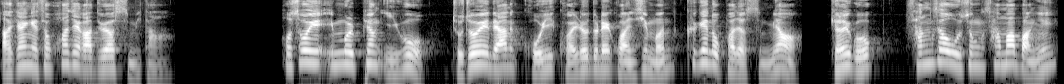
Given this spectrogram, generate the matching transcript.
낙양에서 화제가 되었습니다. 허소의 인물평 이후 조조에 대한 고위 관료들의 관심은 크게 높아졌으며 결국 상서 우승 삼화방이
